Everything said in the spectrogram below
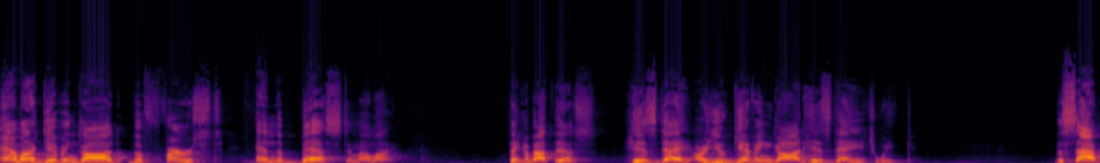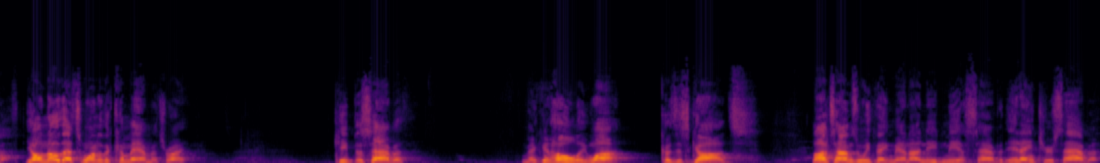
Am I giving God the first and the best in my life? Think about this His day. Are you giving God His day each week? The Sabbath. Y'all know that's one of the commandments, right? Keep the Sabbath, make it holy. Why? Because it's God's. A lot of times we think, man, I need me a Sabbath. It ain't your Sabbath.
